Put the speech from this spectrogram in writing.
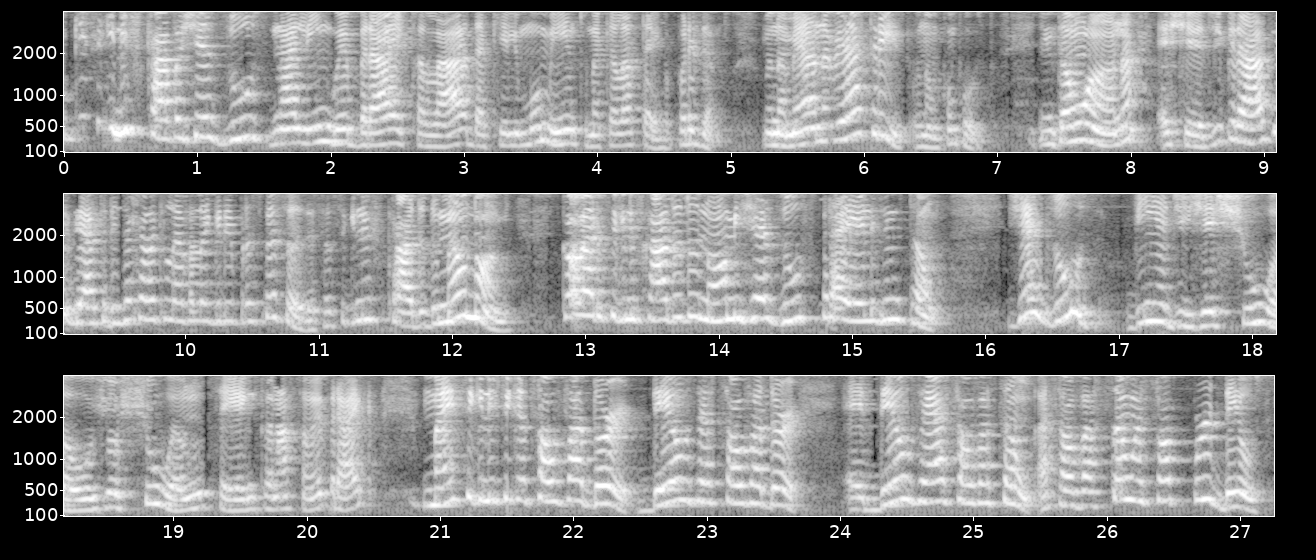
O que significava Jesus na língua hebraica lá daquele momento, naquela terra? Por exemplo, meu nome é Ana Beatriz, o nome composto. Então, Ana é cheia de graça e Beatriz é aquela que leva alegria para as pessoas. Esse é o significado do meu nome. Qual era o significado do nome Jesus para eles, então? Jesus vinha de Jeshua ou Joshua, eu não sei a entonação hebraica, mas significa Salvador. Deus é Salvador. É, Deus é a salvação. A salvação é só por Deus.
